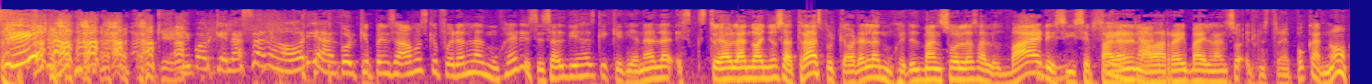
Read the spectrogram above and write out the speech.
¿Y por qué las zanahorias? Porque pensábamos que fueran las mujeres, esas viejas que querían hablar, es que estoy hablando años atrás, porque ahora las mujeres van solas a los bares y se paran en la barra y bailan solas. En nuestra época no.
